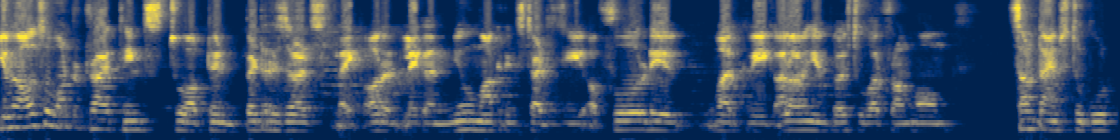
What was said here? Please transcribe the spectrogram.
You may also want to try things to obtain better results, like or like a new marketing strategy, a four-day work week, allowing employees to work from home, sometimes to boot,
